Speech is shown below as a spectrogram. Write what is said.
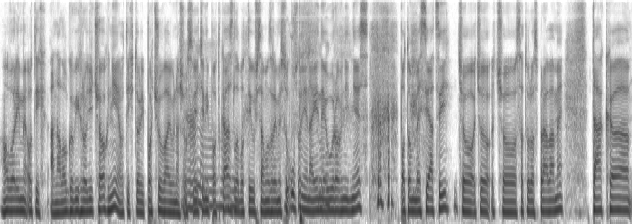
hovoríme o tých analogových rodičoch, nie o tých, ktorí počúvajú náš osvietený podcast, lebo tí už samozrejme sú už úplne sú. na inej úrovni dnes, po tom mesiaci, čo, čo, čo sa tu rozprávame, tak uh,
